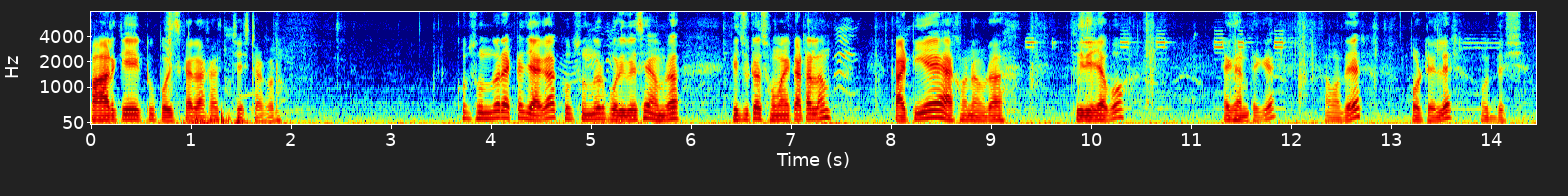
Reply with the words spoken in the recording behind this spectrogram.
পাহাড়কে একটু পরিষ্কার রাখার চেষ্টা করো। খুব সুন্দর একটা জায়গা, খুব সুন্দর পরিবেশে আমরা কিছুটা সময় কাটালাম। কাটিয়ে এখন আমরা ফিরে যাব এখান থেকে আমাদের হোটেলের উদ্দেশ্যে।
